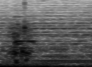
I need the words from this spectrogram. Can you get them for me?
Well,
